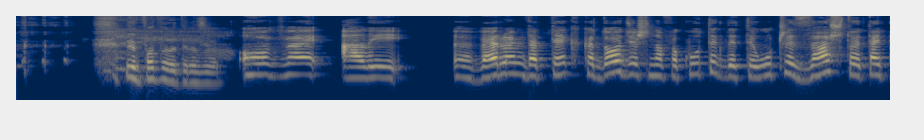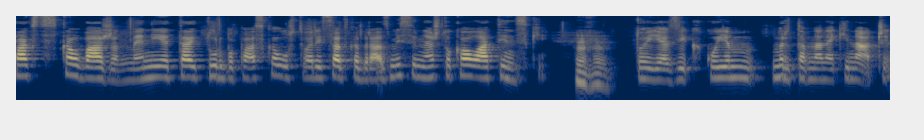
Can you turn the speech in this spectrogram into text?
je potpuno te razumem. Ove, ali e, verujem da tek kad dođeš na fakultet gde te uče zašto je taj Pascal važan. Meni je taj Turbo Pascal u stvari sad kad razmislim nešto kao latinski. Mm -hmm. To je jezik koji je mrtav na neki način,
